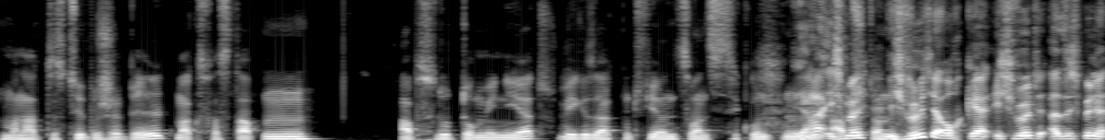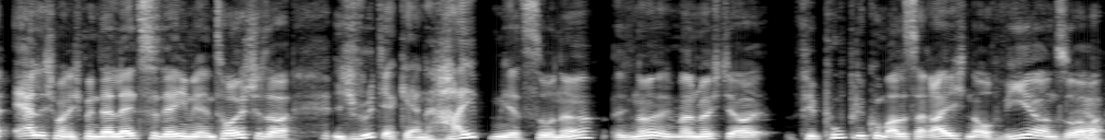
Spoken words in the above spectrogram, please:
man hat das typische Bild, Max Verstappen absolut dominiert, wie gesagt, mit 24 Sekunden Ja, ich möchte, Abstand. ich würde ja auch gern, ich würde, also ich bin ja ehrlich, Mann, ich bin der Letzte, der mir enttäuscht ist, aber ich würde ja gern hypen jetzt so, ne? Ich, ne? Man möchte ja viel Publikum alles erreichen, auch wir und so, Ja. aber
